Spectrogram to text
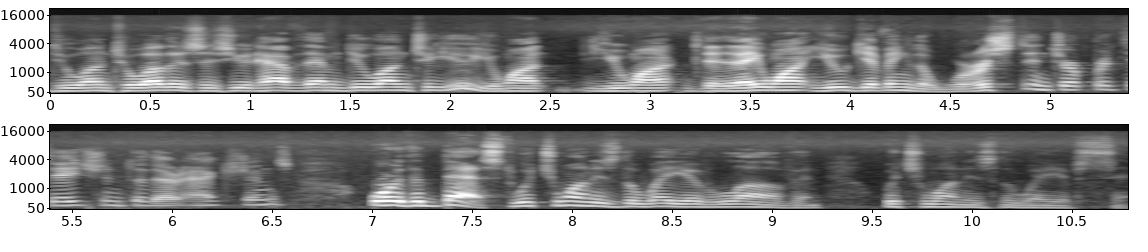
Do unto others as you'd have them do unto you. You want, you want, do they want you giving the worst interpretation to their actions or the best? Which one is the way of love and which one is the way of sin?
